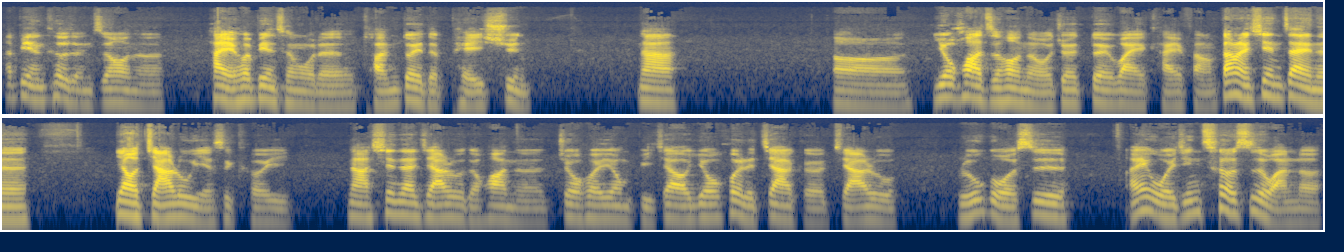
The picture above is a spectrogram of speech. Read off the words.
那变成课程之后呢，它也会变成我的团队的培训。那呃，优化之后呢，我就会对外开放。当然，现在呢要加入也是可以。那现在加入的话呢，就会用比较优惠的价格加入。如果是哎，我已经测试完了，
